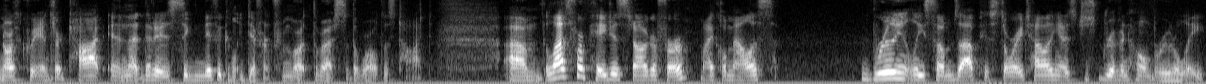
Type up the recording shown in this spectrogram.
North Koreans are taught, and that, that it is significantly different from what the rest of the world is taught. Um, the last four pages, stenographer Michael Malice brilliantly sums up his storytelling and it's just driven home brutally.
